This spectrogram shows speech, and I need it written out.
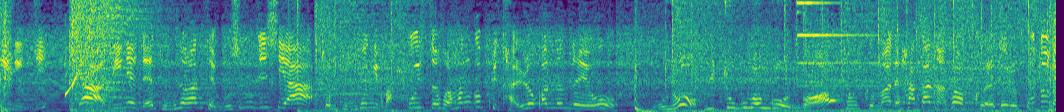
일이지? 야 니네 내 동생한테 무슨 짓이야? 전 동생이 맞고 있어서 한급히 달려갔는데요. 뭐야? 이 조그만 건 뭐? 전 그 말에 화가 나서 그 애들을 후드려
